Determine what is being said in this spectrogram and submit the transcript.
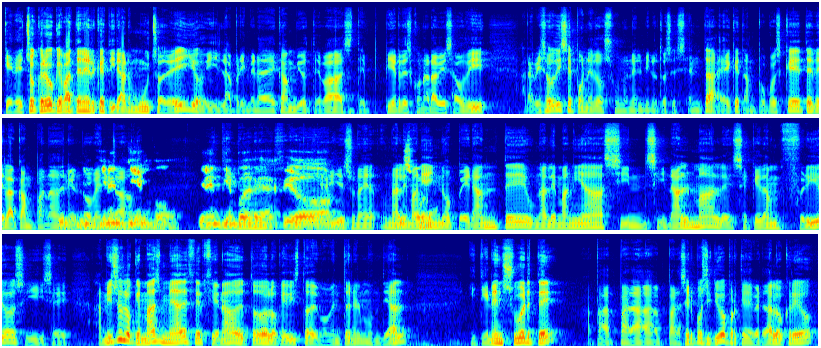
que de hecho creo que va a tener que tirar mucho de ello, y la primera de cambio te vas, te pierdes con Arabia Saudí Arabia Saudí se pone 2-1 en el minuto 60, ¿eh? que tampoco es que te dé la campanada en el 90. Tienen tiempo, tienen tiempo de reacción. Y es una, Alemania inoperante, una Alemania sin, sin alma, se quedan fríos y se... A mí eso es lo que más me ha decepcionado de todo lo que he visto de momento en el Mundial. Y tienen suerte, para, para ser positivo, porque de verdad lo creo,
